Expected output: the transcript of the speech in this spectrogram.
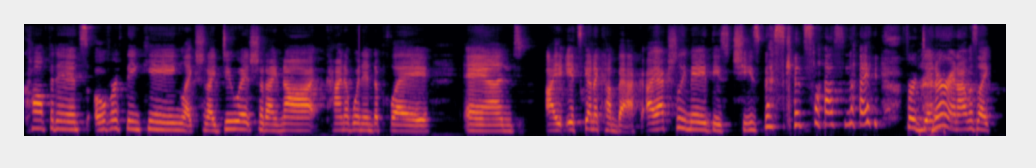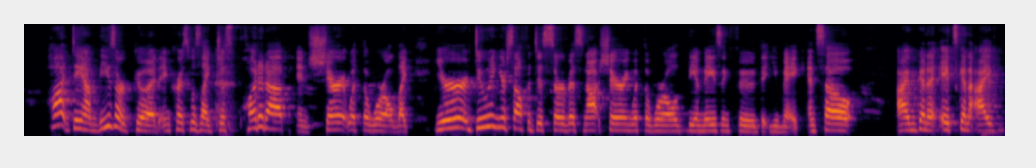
confidence, overthinking, like, should I do it? Should I not? Kind of went into play and I, it's going to come back. I actually made these cheese biscuits last night for dinner and I was like, hot damn, these are good. And Chris was like, just put it up and share it with the world. Like you're doing yourself a disservice, not sharing with the world the amazing food that you make. And so I'm going to, it's going to, I,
